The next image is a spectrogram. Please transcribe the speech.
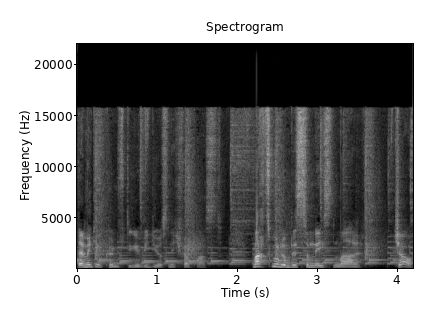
damit ihr künftige Videos nicht verpasst. Macht's gut und bis zum nächsten Mal. Ciao.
